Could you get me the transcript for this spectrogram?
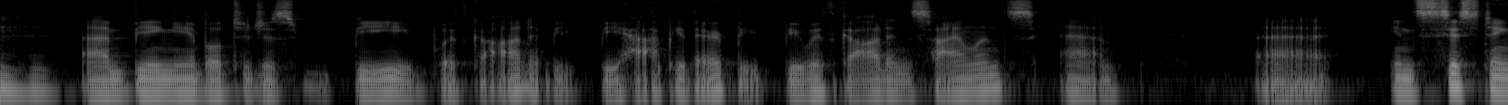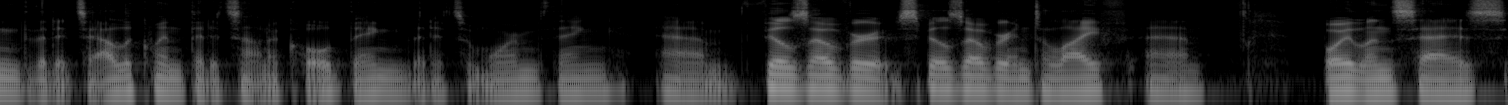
Mm-hmm. um, being able to just be with God and be be happy there be be with God in silence um, uh, insisting that it's eloquent that it's not a cold thing that it's a warm thing um, fills over spills over into life um, Boylan says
